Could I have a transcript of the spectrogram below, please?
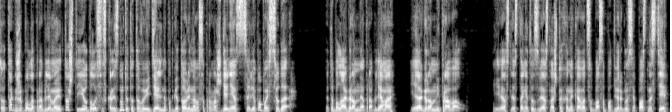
то также было проблемой то, что ей удалось ускользнуть от этого идеально подготовленного сопровождения с целью попасть сюда. Это была огромная проблема и огромный провал. Если станет известно, что Ханекава Цубаса подверглась опасности,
